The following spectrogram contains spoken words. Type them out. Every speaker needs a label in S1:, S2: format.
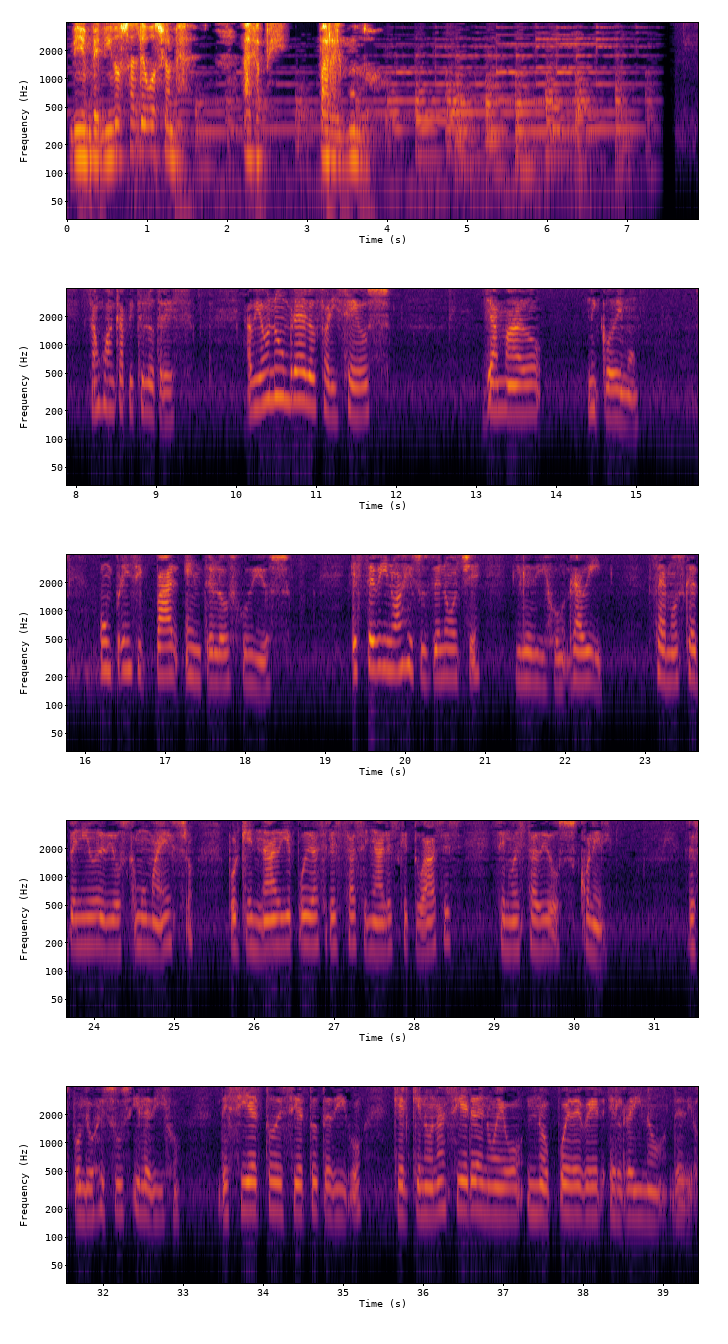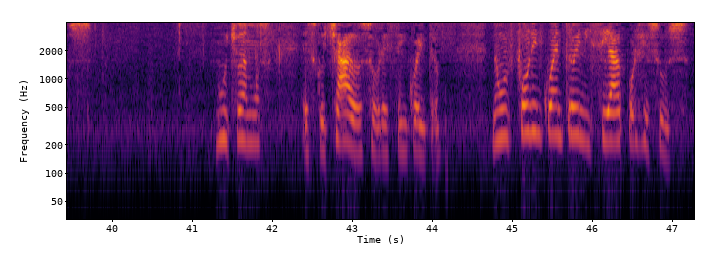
S1: Bienvenidos al devocional. Hágame para el mundo.
S2: San Juan capítulo 3. Había un hombre de los fariseos llamado Nicodemo, un principal entre los judíos. Este vino a Jesús de noche y le dijo, Rabí, sabemos que has venido de Dios como maestro, porque nadie puede hacer estas señales que tú haces si no está Dios con él. Respondió Jesús y le dijo, De cierto, de cierto te digo, que el que no naciere de nuevo no puede ver el reino de Dios. Mucho hemos escuchado sobre este encuentro. No fue un encuentro iniciado por Jesús,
